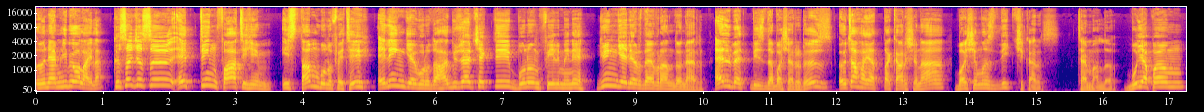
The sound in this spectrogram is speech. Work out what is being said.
önemli bir olayla. Kısacası ettin Fatih'im. İstanbul'u fetih, elin gevuru daha güzel çekti bunun filmini. Gün gelir devran döner. Elbet biz de başarırız. Öte hayatta karşına başımız dik çıkarız. Temalı. Bu yapım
